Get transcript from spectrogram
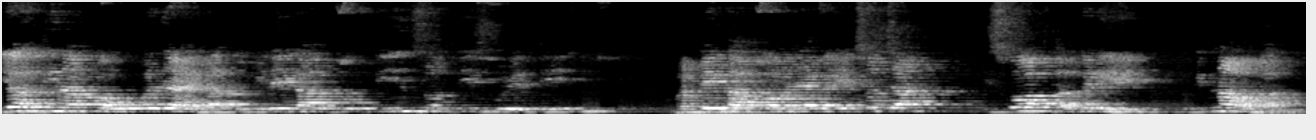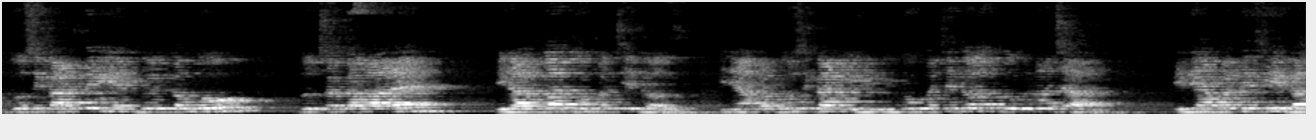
यह तीन आपका ऊपर जाएगा तो मिलेगा आपको तीन सौ तीस गुणे तीन बटे का आपका हो जाएगा एक सौ चार। इसको आप हल करिए तो कितना होगा? दो से काटते हैं दो एकम दो दो छक्का बारह फिर आपका दो पच्चे दस। फिर यहाँ पर दो से काटिए दो पच्चे दस, दो गुना चार। फिर यहाँ पर देखिएगा,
